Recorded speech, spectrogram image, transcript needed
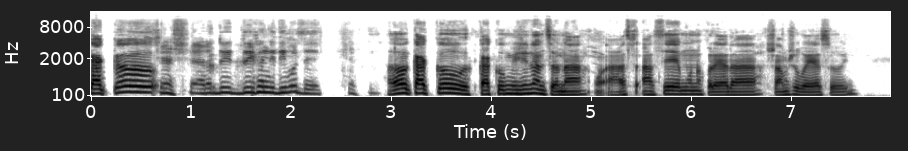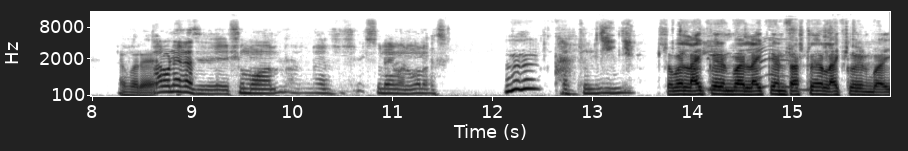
কাকু আর দুই দুইখান দিয়ে দিব দে ও কাকু কাকু মেশিন আনছো না আছে মনে করে এরা শামসু ভাই আছে ওই এবারে আর অনেক আছে সুমন সুলাইমান অনেক আছে সবাই লাইক করেন ভাই লাইক করেন ট্রাস্ট লাইক করেন ভাই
